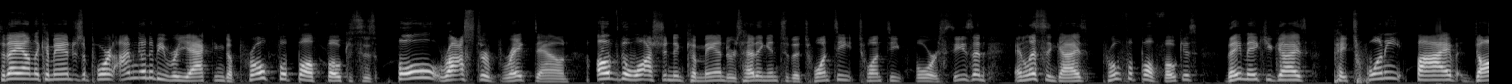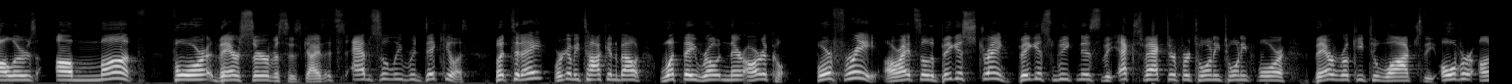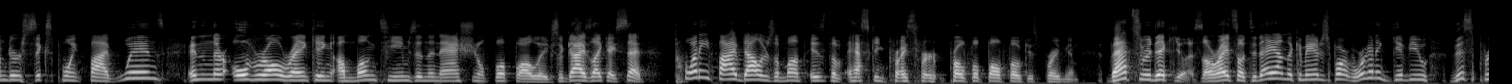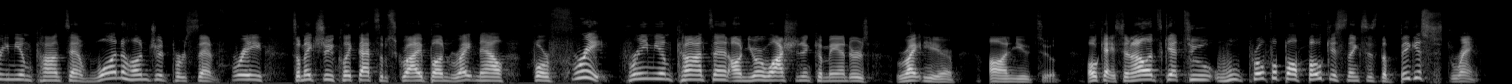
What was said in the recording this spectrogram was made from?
Today on the Commanders Report, I'm going to be reacting to Pro Football Focus's full roster breakdown of the Washington Commanders heading into the 2024 season. And listen, guys, Pro Football Focus, they make you guys pay $25 a month for their services, guys. It's absolutely ridiculous. But today, we're going to be talking about what they wrote in their article for free. All right. So the biggest strength, biggest weakness, the X factor for 2024, their rookie to watch, the over under 6.5 wins, and then their overall ranking among teams in the National Football League. So, guys, like I said, $25 a month is the asking price for Pro Football Focus Premium. That's ridiculous. All right. So today on the Commanders Report, we're going to give you this premium content 100% free. So make sure you click that subscribe button right now for free premium content on your Washington Commanders right here on YouTube. Okay, so now let's get to who Pro Football Focus thinks is the biggest strength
